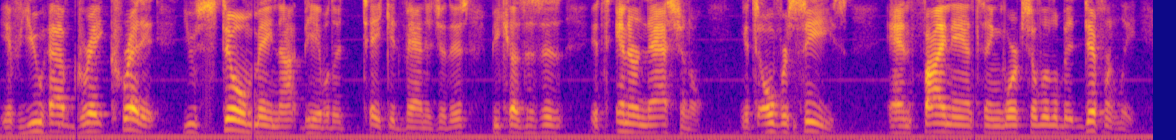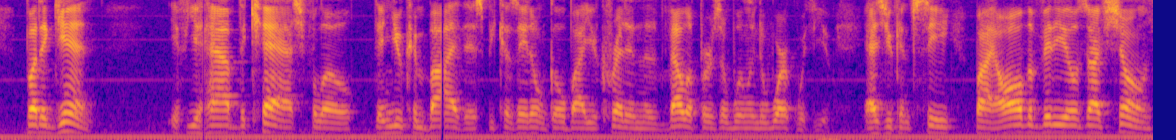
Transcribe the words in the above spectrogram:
If you have great credit, you still may not be able to take advantage of this because this is it's international. It's overseas. and financing works a little bit differently. But again, if you have the cash flow, then you can buy this because they don't go by your credit and the developers are willing to work with you. As you can see by all the videos I've shown,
